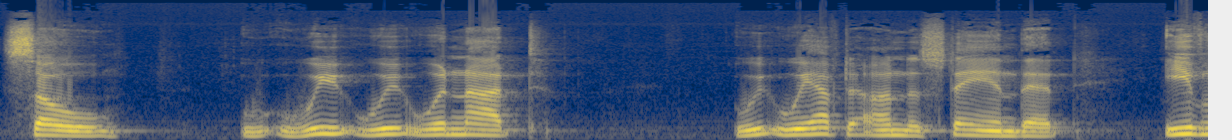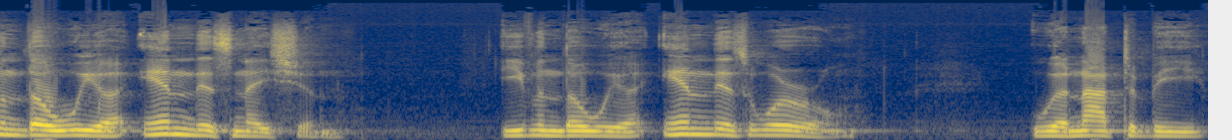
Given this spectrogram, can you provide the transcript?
So we, we, we're not, we, we have to understand that even though we are in this nation, even though we are in this world, we are not to be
